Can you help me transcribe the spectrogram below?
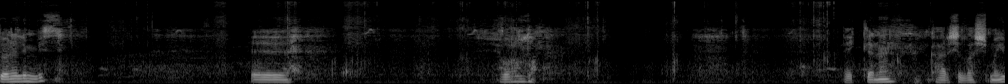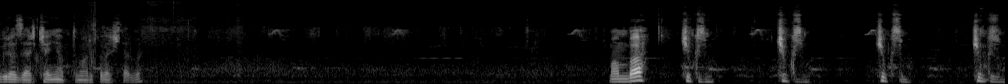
dönelim biz. Ee, yoruldum. Beklenen karşılaşmayı biraz erken yaptım arkadaşlar ben. Mamba. Kim kızım? Kim kızım? Kim kızım? Kim kızım?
